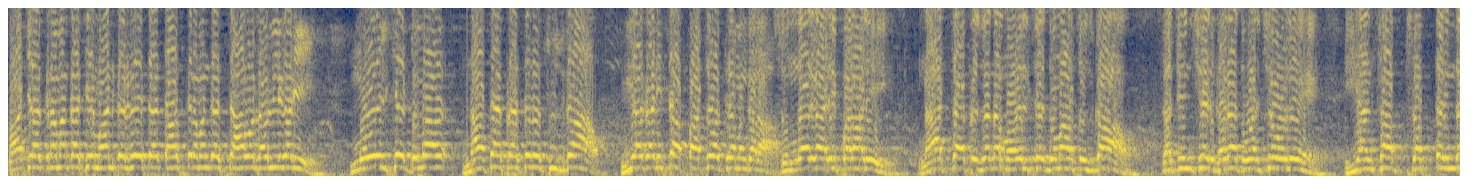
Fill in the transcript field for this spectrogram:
पाचव्या क्रमांकाचे मान करले तर तास क्रमांक सहावर धावलेली गाडी. मोईल शेठ धुमाळ प्रसन्न सुजगाव या गाडीचा पाचवा क्रमांकाला सुंदर गाडी पळाली. नाथसाहेब प्रसन्न मोईल शेठ धुमाळ सचिन शेठ घरात वर्ष ओले यांचा सप्त इंद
